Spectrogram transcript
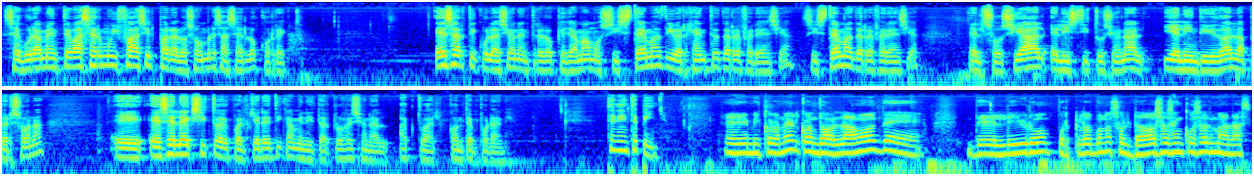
seguramente va a ser muy fácil para los hombres hacer lo correcto esa articulación entre lo que llamamos sistemas divergentes de referencia, sistemas de referencia, el social, el institucional y el individual, la persona, eh, es el éxito de cualquier ética militar profesional actual, contemporánea. Teniente Piña. Eh, mi coronel, cuando hablamos de, del libro ¿Por qué los buenos soldados hacen cosas malas?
